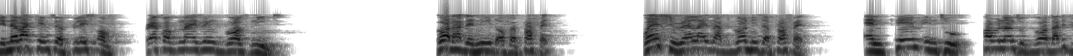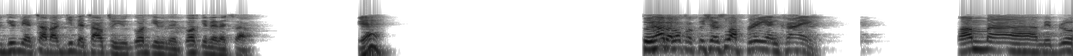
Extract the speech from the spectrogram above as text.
She never came to a place of recognizing God's need. God had a need of a prophet. When she realized that God needs a prophet and came into covenant with God that if you give me a child, I'll give the child to you. God gave it. God gave her the child. Yeah. So you have a lot of Christians who are praying and crying. Mama, me bro,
